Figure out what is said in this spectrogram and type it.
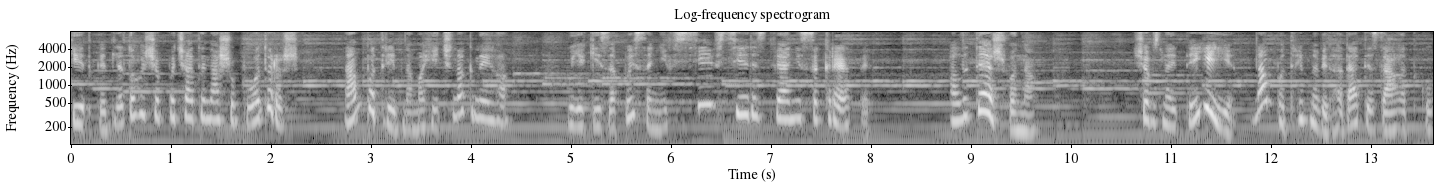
Дітки, для того, щоб почати нашу подорож, нам потрібна магічна книга, у якій записані всі-всі різдвяні секрети. Але де ж вона? Щоб знайти її, нам потрібно відгадати загадку.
